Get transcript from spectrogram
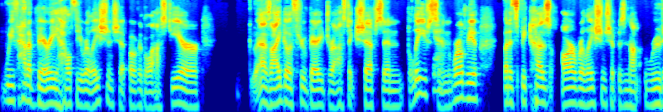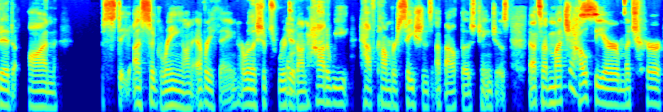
we've had a very healthy relationship over the last year as I go through very drastic shifts in beliefs yeah. and worldview, but it's because our relationship is not rooted on st- us agreeing on everything. Our relationship's rooted yeah. on how do we have conversations about those changes. That's a much yes. healthier, mature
